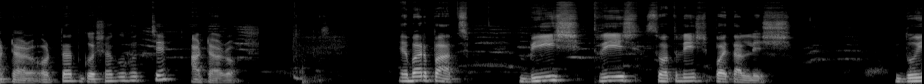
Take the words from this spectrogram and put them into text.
আঠারো। অর্থাৎ গোসাগু হচ্ছে আঠারো। এবার পাঁচ। বিশ, ত্রিশ, ছত্রিশ, পঁয়তাল্লিশ। দুই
